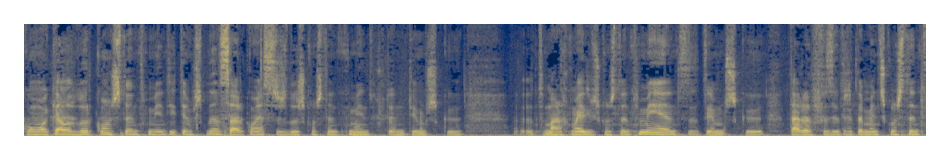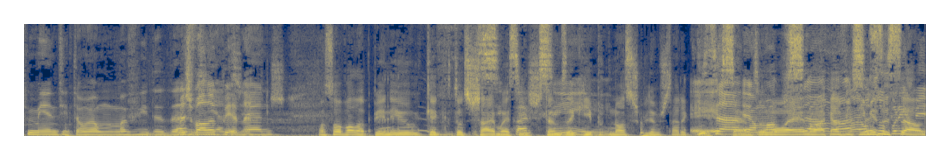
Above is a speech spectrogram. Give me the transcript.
com aquela dor constantemente e temos que dançar com essas dores constantemente. Portanto, temos que tomar remédios constantemente, temos que estar a fazer tratamentos constantemente. Então, é uma vida de Mas anos vale e a anos e pena? anos. Não só vale a pena e o que é que todos saibam, é assim, claro estamos sim. aqui porque nós escolhemos estar aqui. Exato, é Portanto, uma não, é, não há cá opção, não é? vitimização, não.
